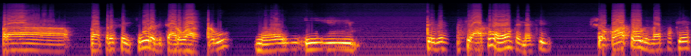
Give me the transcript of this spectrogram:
para a prefeitura de Caruaru, né? E, e, teve esse ato ontem, né? Que chocou a todos, né? Porque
